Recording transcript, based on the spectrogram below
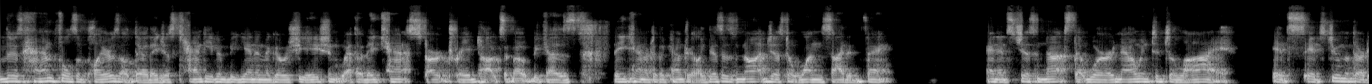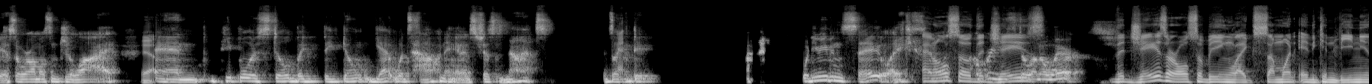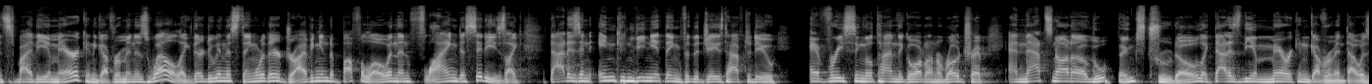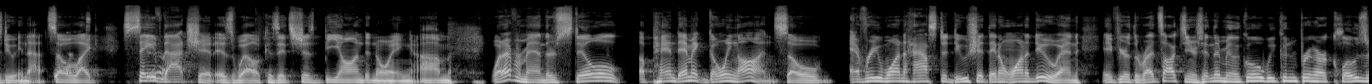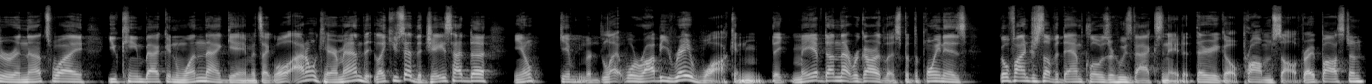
there's handfuls of players out there they just can't even begin a negotiation with or they can't start trade talks about because they can't enter the country. Like this is not just a one-sided thing. And it's just nuts that we're now into July. It's it's June the 30th, so we're almost in July. Yeah. And people are still they they don't get what's happening and it's just nuts. It's like dude, what do you even say? Like And also the are you still Jays the Jays are also being like somewhat inconvenienced by the American government as well. Like they're doing this thing where they're driving into Buffalo and then flying to cities. Like that is an inconvenient thing for the Jays to have to do every single time they go out on a road trip. And that's not a oh, thanks, Trudeau. Like that is the American government that was doing that. So like save Yeah. that shit as well, because it's just beyond annoying. Um, whatever, man. There's still a pandemic going on. So everyone has to do shit they don't want to do. And if you're the Red Sox and you're sitting there being like, oh, we couldn't bring our closer and that's why you came back and won that game. It's like, well, I don't care, man. Like you said, the Jays had to, you know, give let well, Robbie Ray walk and they may have done that regardless. But the point is, Go find yourself a damn closer who's vaccinated. There you go. Problem solved, right, Boston?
